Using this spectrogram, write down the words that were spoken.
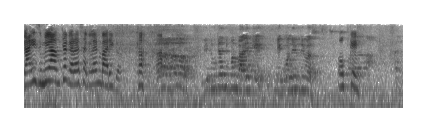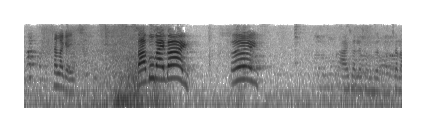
गाईज मी आमच्या घरात सगळ्यां बारीक. मी पण बारीक आहे. एकोणीस दिवस. ओके. चला गाईज बाबू बाय बाय ऐ काय झालं समजत नाही. चला.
